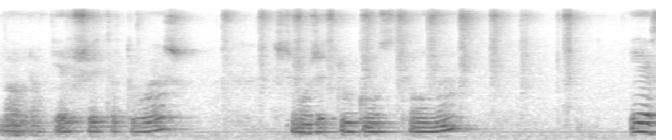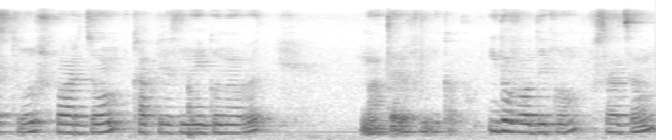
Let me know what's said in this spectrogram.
Dobra, pierwszy tatuaż. Jeszcze może drugą stronę. Jest już bardzo, kapie z niego nawet. Na telefon kapu. I do wody go wsadzam.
